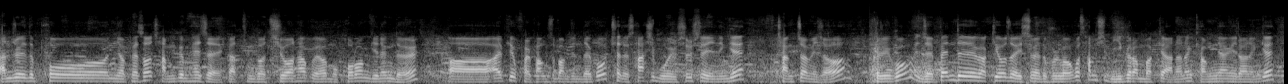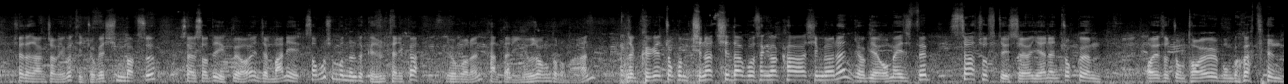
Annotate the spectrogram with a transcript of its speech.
안드로이드 폰 옆에서 잠금 해제 같은 거 지원하고요. 뭐 그런 기능들 어, IP68 방수 방진되고 최대 45일 쓸 수 있는 게 장점이죠. 그리고 이제 밴드가 끼워져 있음에도 불구하고 32g밖에 안 하는 경량이라는 게 최대 장점이고 뒤쪽에 심박수 센서도 있고요. 이제 많이 써보신 분들도 계실 테니까 이거는 간단히 이 정도로만. 이제 그게 조금 지나치다고 생각하시면은 여기에 어메이즈핏 스트라토스도 있어요. 얘는 조금 어디서 좀 덜 본 것 같은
